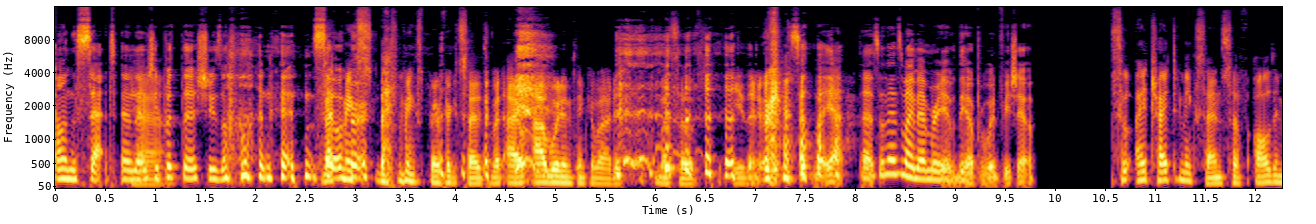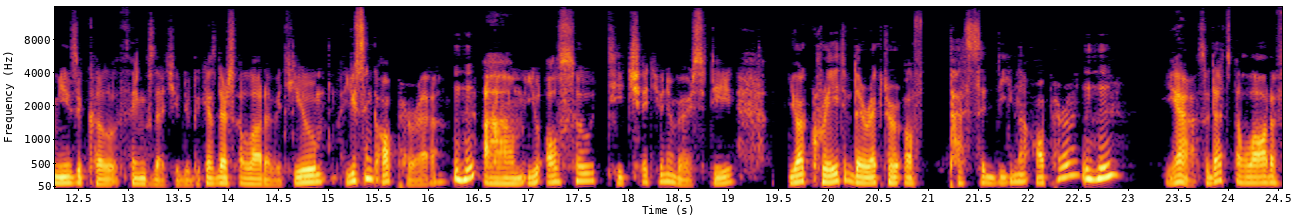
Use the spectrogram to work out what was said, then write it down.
on the set. And yeah. then she put the shoes on. And so that, makes, her... that makes perfect sense, but I, I wouldn't think about it myself either. so, yeah. That, so that's my memory of the Oprah Winfrey Show. So I try to make sense of all the musical things that you do because there's a lot of it. You you sing opera. Mm-hmm. Um, you also teach at university. You are creative director of Pasadena Opera. Mm-hmm. Yeah, so that's a lot of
